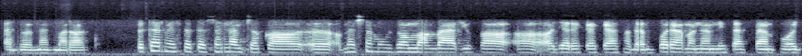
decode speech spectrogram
ebből megmaradt. De természetesen nem csak a, a Mesemúzeumban várjuk a, a, a gyerekeket, hanem korábban említettem, hogy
